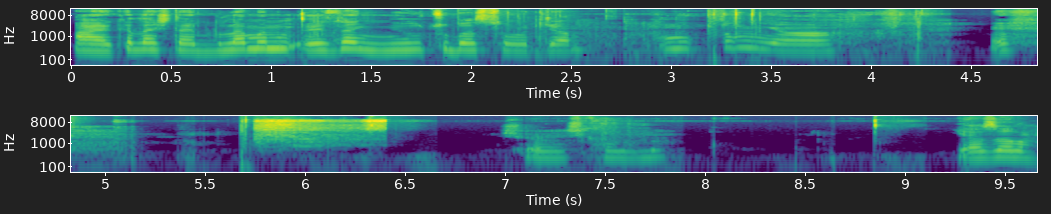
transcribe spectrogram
Arkadaşlar bulamadım. O yüzden YouTube'a soracağım. Unuttum ya. Öf. Şöyle çıkalım. Yazalım.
